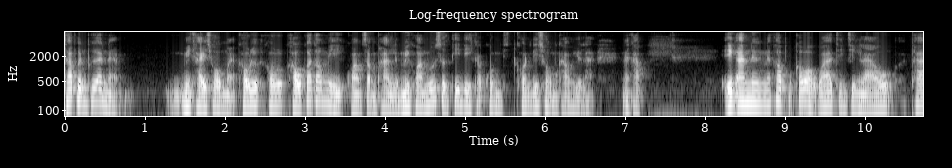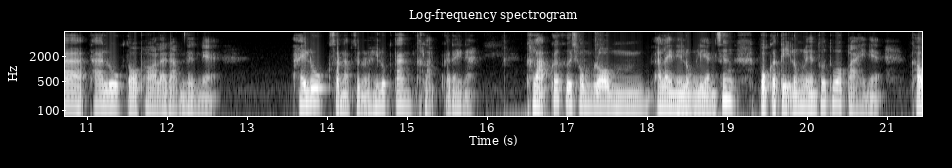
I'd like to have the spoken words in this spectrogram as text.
ถ้าเพื่อนๆเนี่ย มีใครชมอะเขาเขาเขาก็ต้องมีความสัมพันธ์หรือมีความรู้สึกที่ดีกับคนคนที่ชมเขาอยู่แล้วนะครับ อีกอันนึงนะเขาเขาบอกว่าจริง ๆ แล้วถ้าถ้าลูกโตพอระดับหนึ่งเนี่ยให้ลูกสนับสนุนให้ลูกตั้งคลับก็ได้นะคลับก็คือชมรมอะไรในโรงเรียน ซึ่งปกติโรงเรียนทั่ว ๆ ไปเนี่ยเขา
